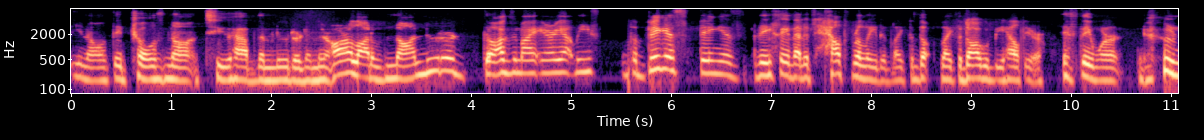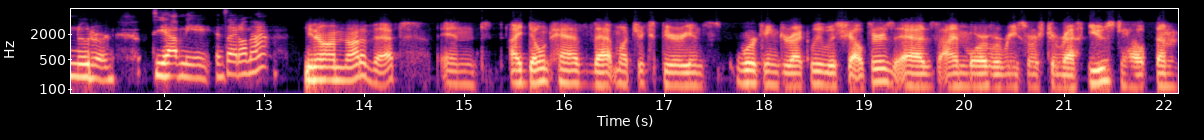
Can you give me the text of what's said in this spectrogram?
you know, they chose not to have them neutered, and there are a lot of non-neutered dogs in my area, at least. The biggest thing is they say that it's health related, like the do- like the dog would be healthier if they weren't neutered. Do you have any insight on that? You know, I'm not a vet, and I don't have that much experience working directly with shelters as I'm more of a resource to rescues to help them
